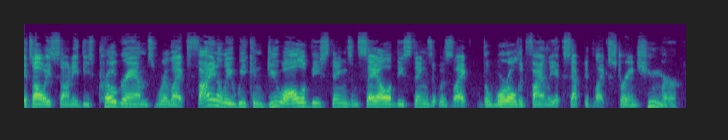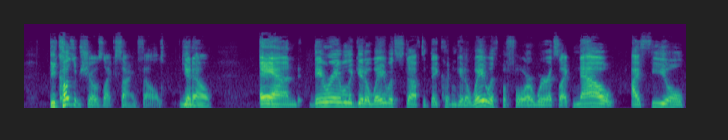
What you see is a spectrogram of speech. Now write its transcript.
It's Always Sunny. These programs were like, finally, we can do all of these things and say all of these things. It was like the world had finally accepted like strange humor because of shows like Seinfeld, you know, and they were able to get away with stuff that they couldn't get away with before. Where it's like now I feel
